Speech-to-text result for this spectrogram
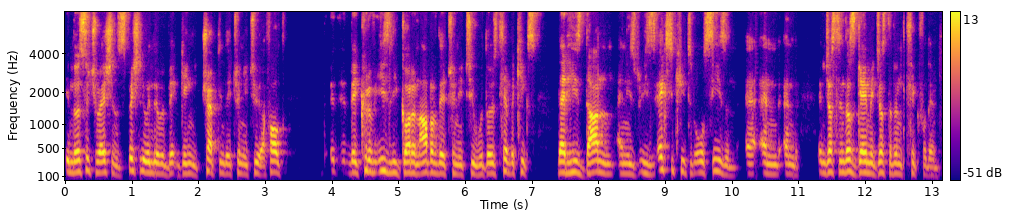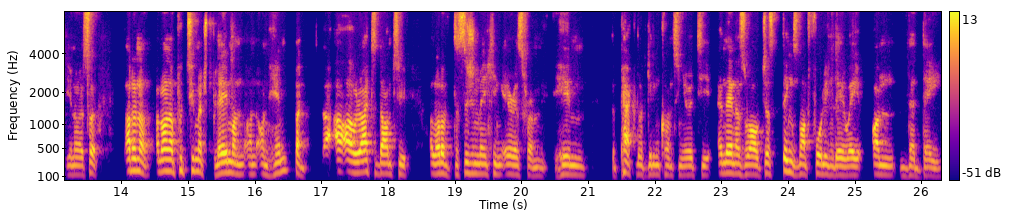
in those situations, especially when they were getting trapped in their 22, I felt they could have easily gotten out of their 22 with those clever kicks that he's done and he's, he's executed all season. And, and, and just in this game, it just didn't click for them, you know. So I don't know. I don't want to put too much blame on, on, on him, but I'll, I'll write it down to a lot of decision making errors from him, the pack not getting continuity, and then as well, just things not falling their way on the day.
